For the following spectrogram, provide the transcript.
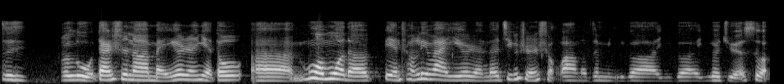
自己的路，但是呢，每一个人也都呃默默的变成另外一个人的精神守望的这么一个一个一个角色，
